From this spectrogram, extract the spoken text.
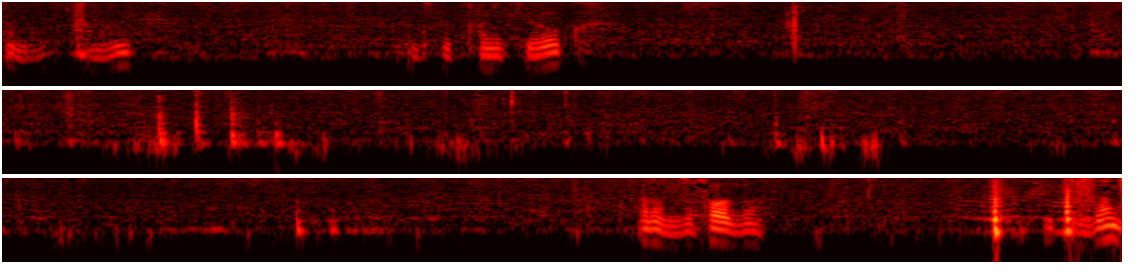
Tamam, tamam. Panik yok. Aramızı fazla. Şuradan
